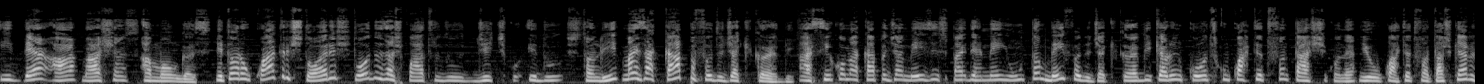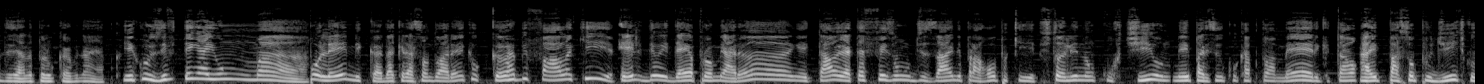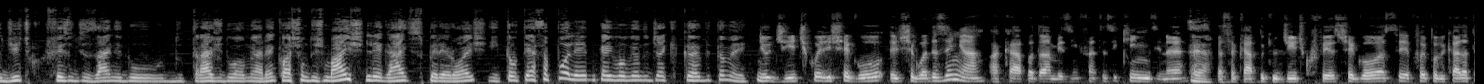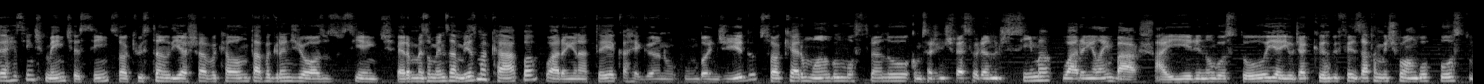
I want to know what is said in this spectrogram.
e There Are Martians Among Us. Então eram quatro histórias, todas as quatro do Ditko e do Stan Lee, mas a capa foi do Jack Kirby. Assim como a capa de Amazing Spider-Man 1 também foi do Jack Kirby, que era o encontro com o Quarteto Fantástico, né? E o Quarteto Fantástico era desenhado pelo Kirby na época. E, inclusive tem aí uma polêmica da criação do Aranha que o Kirby fala que ele deu ideia pro Homem-Aranha e tal, e até fez um design pra roupa que Stan Lee não curtiu, meio parecido com o Capitão América e tal. Aí passou pro Ditko, o Ditko que fez o design do, do traje do Homem-Aranha, que eu acho um dos mais legais de super-heróis. Então tem essa polêmica envolvendo o Jack Kirby também. E o Dítico, ele chegou, ele chegou a desenhar a capa da Amazing Fantasy XV, né? É. Essa capa que o Dítico fez chegou a ser, foi publicada até recentemente, assim, só que o Stan Lee achava que ela não estava grandiosa o suficiente. Era mais ou menos a mesma capa, o Aranha na teia carregando um bandido, só que era um ângulo mostrando como se a gente estivesse olhando de cima, o Aranha lá embaixo. Aí ele não gostou e aí o Jack Kirby fez exatamente o ângulo oposto,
